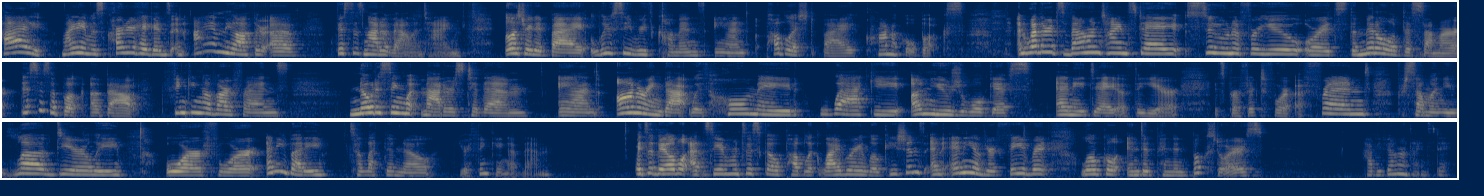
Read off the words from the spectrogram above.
Hi, my name is Carter Higgins and I am the author of This Is Not a Valentine, illustrated by Lucy Ruth Cummins and published by Chronicle Books. And whether it's Valentine's Day soon for you or it's the middle of the summer, this is a book about thinking of our friends, noticing what matters to them, and honoring that with homemade, wacky, unusual gifts any day of the year. It's perfect for a friend, for someone you love dearly, or for anybody to let them know you're thinking of them. It's available at San Francisco Public Library locations and any of your favorite local independent bookstores. Happy Valentine's Day.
